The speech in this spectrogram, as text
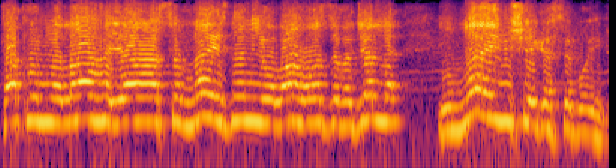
tako mi Allaha, ja sam najznaniji Allahu Azza wa Jalla i najviše ga se bojim.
